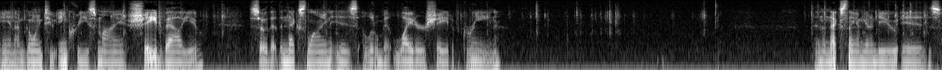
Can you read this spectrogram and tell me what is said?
and I'm going to increase my shade value so that the next line is a little bit lighter shade of green. And the next thing I'm going to do is,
